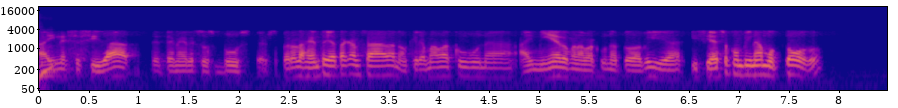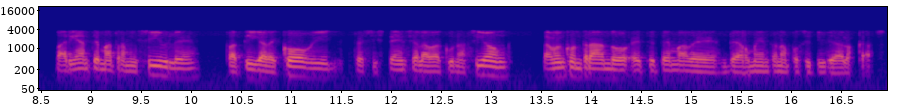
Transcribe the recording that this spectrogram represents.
hay necesidad de tener esos boosters. Pero la gente ya está cansada, no quiere más vacuna, hay miedo con la vacuna todavía. Y si a eso combinamos todo, variante más transmisible, fatiga de COVID, resistencia a la vacunación, estamos encontrando este tema de, aumento en la positividad de los casos.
